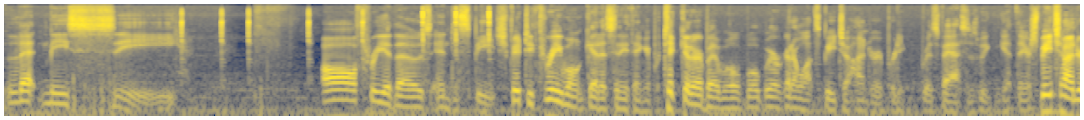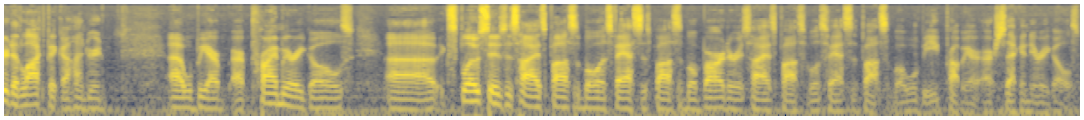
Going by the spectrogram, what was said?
Let me see all three of those into speech. 53 won't get us anything in particular, but we'll, we we are going to want speech 100 pretty as fast as we can get there. Speech 100 and lockpick 100 uh, will be our, our primary goals. Uh, explosives as high as possible, as fast as possible. Barter as high as possible, as fast as possible will be probably our, our secondary goals.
